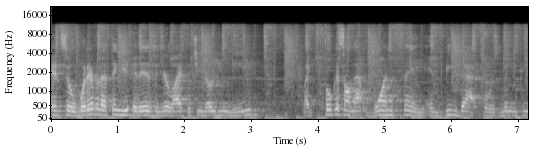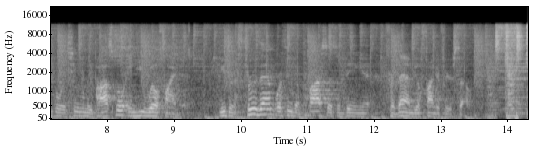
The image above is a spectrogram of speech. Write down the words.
And so, whatever that thing it is in your life that you know you need, like focus on that one thing and be that for as many people as humanly possible and you will find it. Either through them or through the process of being it for them, you'll find it for yourself.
